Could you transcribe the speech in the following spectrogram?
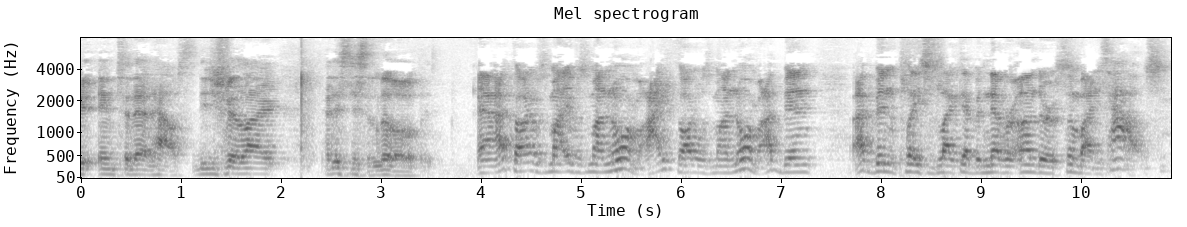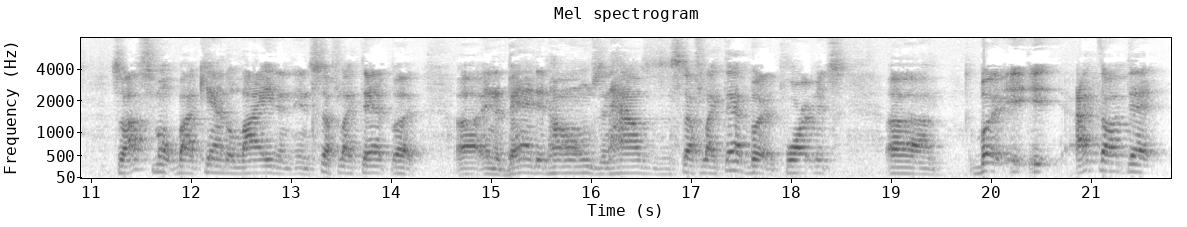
into that house? Did you feel like "Ah, this is just a little? And I thought it was my it was my normal. I thought it was my normal. I've been I've been to places like that, but never under somebody's house. So I've smoked by candlelight and, and stuff like that, but uh, in abandoned homes and houses and stuff like that, but apartments. Um, but it, it, I thought that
